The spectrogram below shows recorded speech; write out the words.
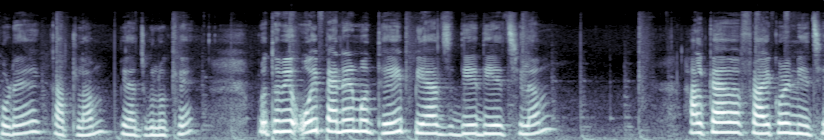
করে কাটলাম পেঁয়াজগুলোকে। প্রথমে ওই প্যানের মধ্যেই পেঁয়াজ দিয়ে দিয়েছিলাম। হালকা ফ্রাই করে নিয়েছি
